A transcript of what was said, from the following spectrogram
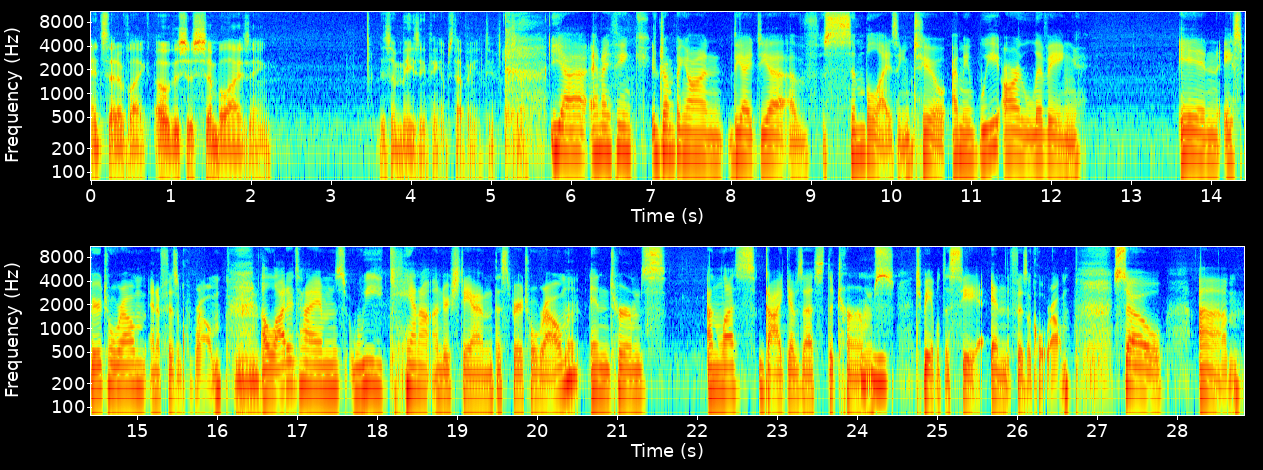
Instead of like, oh, this is symbolizing this amazing thing I'm stepping into. So, Yeah, and I think jumping on the idea of symbolizing too. I mean, we are living in a spiritual realm and a physical realm. A lot of times we cannot understand the spiritual realm Right. in terms unless God gives us the terms to be able to see it in the physical realm. So, um,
